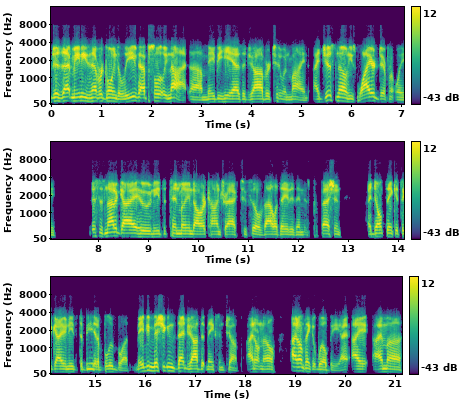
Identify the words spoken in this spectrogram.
does that mean he's never going to leave? Absolutely not. Uh, maybe he has a job or two in mind. I just know he's wired differently. This is not a guy who needs a $10 million contract to feel validated in his profession. I don't think it's a guy who needs to be at a blue blood. Maybe Michigan's that job that makes him jump. I don't know. I don't think it will be. I, I I'm a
